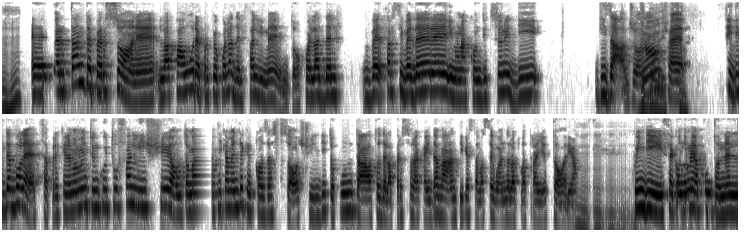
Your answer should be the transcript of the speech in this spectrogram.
Uh-huh. per tante persone la paura è proprio quella del fallimento, quella del ve- farsi vedere in una condizione di disagio, debolezza. no? Cioè, sì, di debolezza, perché nel momento in cui tu fallisci, automaticamente che cosa associ? Il dito puntato della persona che hai davanti che stava seguendo la tua traiettoria. Mm-hmm. Quindi, secondo me, appunto, nel,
